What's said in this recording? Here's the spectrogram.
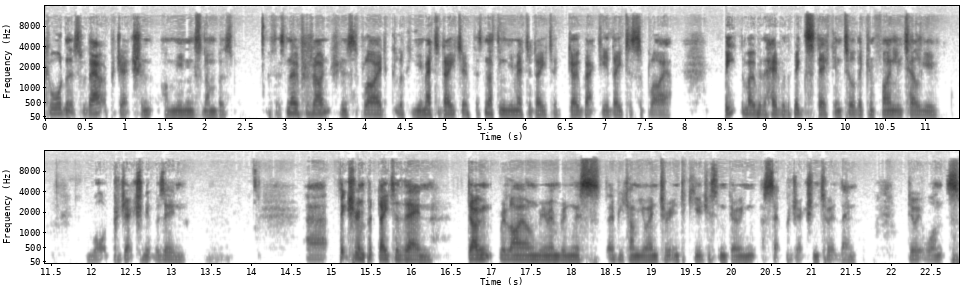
coordinates without a projection are meaningless numbers. If there's no projection supplied, look in your metadata. If there's nothing in your metadata, go back to your data supplier. Beat them over the head with a big stick until they can finally tell you what projection it was in. Uh, fix your input data then. Don't rely on remembering this every time you enter it into QGIS and doing a set projection to it then. Do it once.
